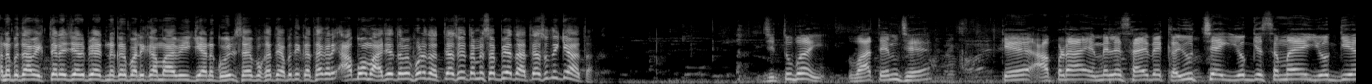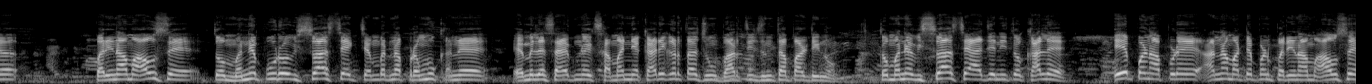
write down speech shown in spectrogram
અને બધા એકતાલીસ હજાર રૂપિયા નગરપાલિકામાં આવી ગયા અને ગોહિલ સાહેબ વખતે આ બધી કથા કરી. આ બોમ્બ આજે તમે ફોડ્યો તો અત્યાર સુધી તમે સભ્ય હતા, અત્યાર સુધી ક્યાં હતા? જીતુભાઈ, વાત એમ છે કે આપણા એમએલએ સાહેબે કહ્યું જ છે, યોગ્ય સમયે યોગ્ય પરિણામ આવશે, તો મને પૂરો વિશ્વાસ છે એક ચેમ્બરના પ્રમુખ અને એમએલએ સાહેબનો એક સામાન્ય કાર્યકર્તા છું, ભારતીય જનતા પાર્ટીનો. તો મને વિશ્વાસ છે આજે નહીં તો કાલે એ પણ આપણે આના માટે પણ પરિણામ આવશે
